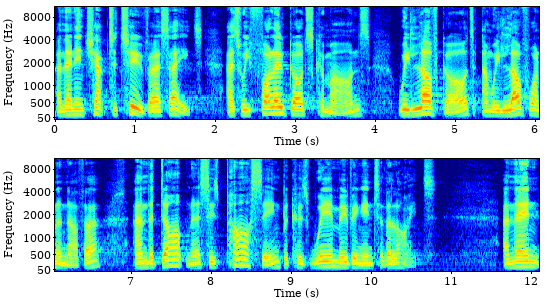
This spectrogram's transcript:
And then in chapter 2, verse 8, as we follow God's commands, we love God and we love one another, and the darkness is passing because we're moving into the light. And then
